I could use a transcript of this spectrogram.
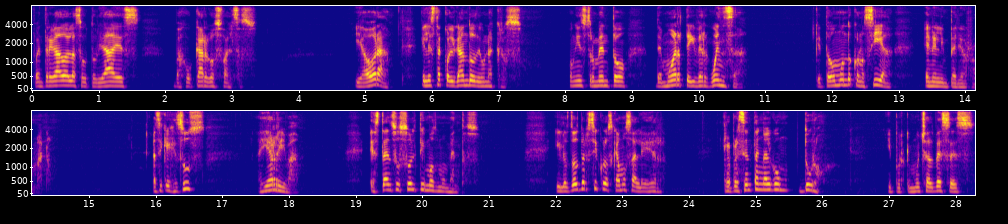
Fue entregado a las autoridades bajo cargos falsos. Y ahora él está colgando de una cruz, un instrumento de muerte y vergüenza que todo el mundo conocía en el imperio romano. Así que Jesús ahí arriba, está en sus últimos momentos. Y los dos versículos que vamos a leer representan algo duro. Y porque muchas veces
